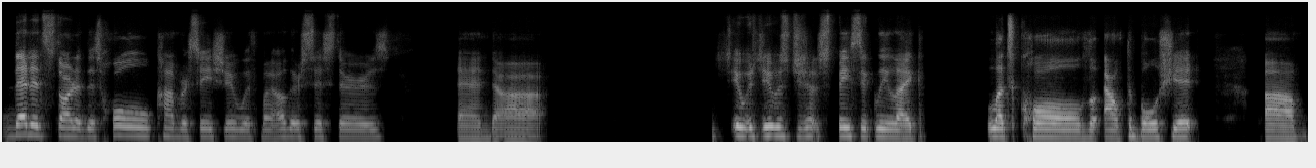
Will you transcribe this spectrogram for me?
then it started this whole conversation with my other sisters and uh it was it was just basically like let's call the, out the bullshit um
